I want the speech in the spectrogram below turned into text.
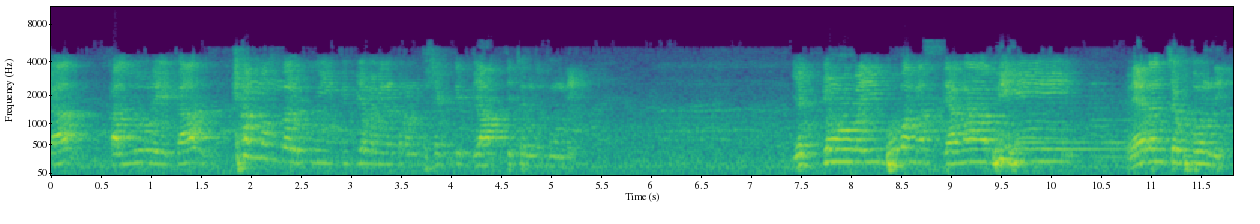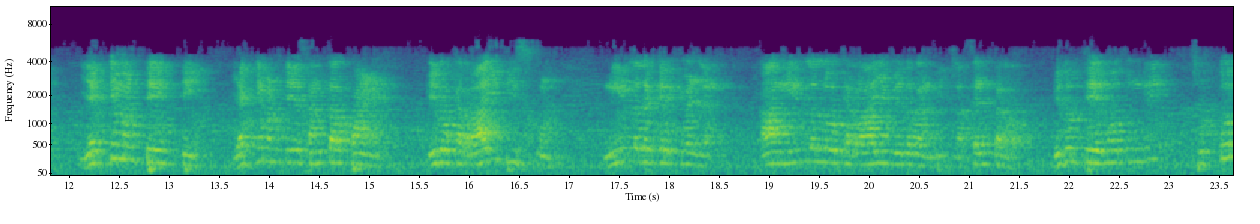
కాదు. కల్లూరే కాదు ఖమ్మం వరకు ఈ దివ్యమైనటువంటి శక్తి వ్యాప్తి చెందుతుంది. యజ్ఞో వై భువనస్య వేదం చెబుతుంది యజ్ఞం అంటే ఏంటి? యజ్ఞం అంటే సంకల్పాయణ మీరు ఒక రాయి తీసుకోండి నీళ్ళ దగ్గరికి వెళ్ళండి. ఆ నీళ్ళలో ఒక రాయి విదరండి ఇట్లా సెంటర్లో విదిరితే ఏమవుతుంది? చుట్టూ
